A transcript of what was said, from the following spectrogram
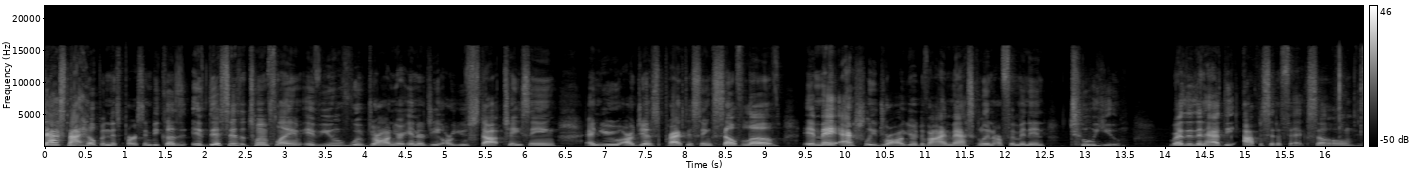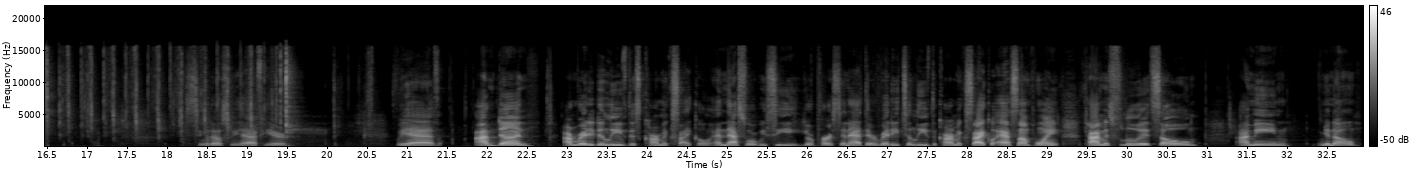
that's not helping this person because if this is a twin flame, if you've withdrawn your energy or you stopped chasing and you are just practicing self love, it may actually draw your divine masculine or feminine to you rather than have the opposite effect. So, see what else we have here. We have, I'm done. I'm ready to leave this karmic cycle. And that's where we see your person at. They're ready to leave the karmic cycle at some point. Time is fluid. So, I mean, you know,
